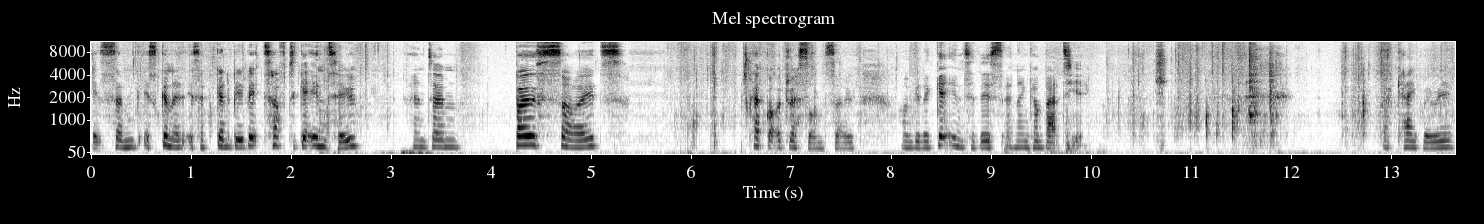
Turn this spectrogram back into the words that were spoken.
It's um it's gonna it's gonna be a bit tough to get into, and um both sides have got a dress on, so I'm gonna get into this and then come back to you. Okay, we're in.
